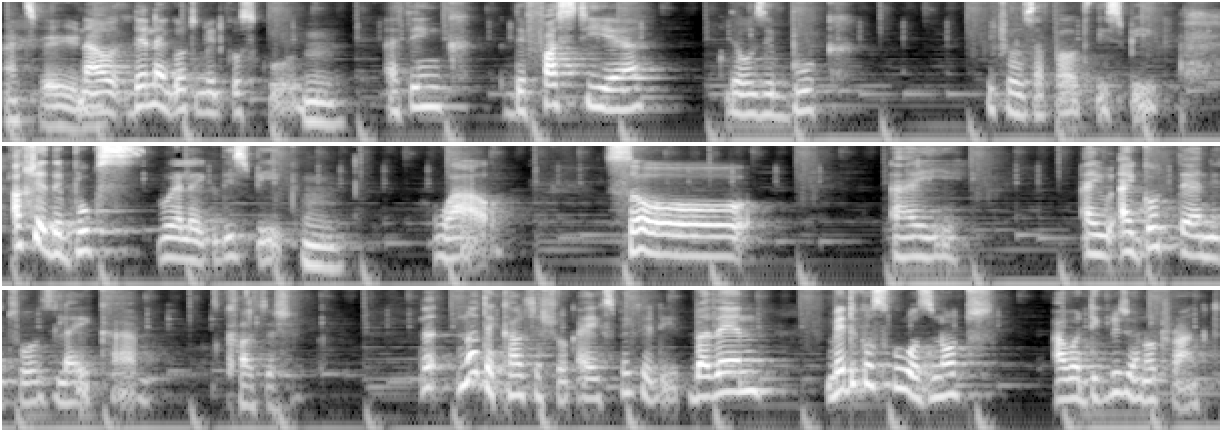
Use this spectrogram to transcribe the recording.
That's very unique. Now, then I go to medical school. Hmm. I think the first year there was a book which was about this big. Actually, the books were like this big. Wow. So I, I, I got there and it was like um, culture shock. not, not a culture shock. I expected it, but then medical school was not. Our degrees were not ranked.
